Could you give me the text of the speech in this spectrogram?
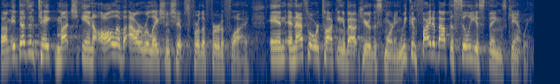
Um, it doesn't take much in all of our relationships for the fur to fly. And, and that's what we're talking about here this morning. We can fight about the silliest things, can't we?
